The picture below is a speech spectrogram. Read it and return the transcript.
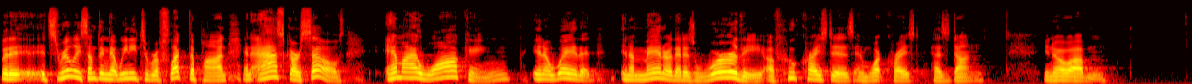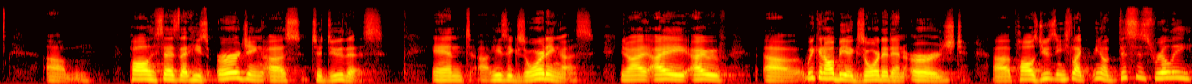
But it, it's really something that we need to reflect upon and ask ourselves Am I walking in a way that, in a manner that is worthy of who Christ is and what Christ has done? You know, um, um, Paul says that he's urging us to do this and uh, he's exhorting us. You know, I, I, I uh, we can all be exhorted and urged. Uh, Paul's using, he's like, you know, this is really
